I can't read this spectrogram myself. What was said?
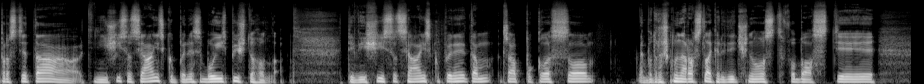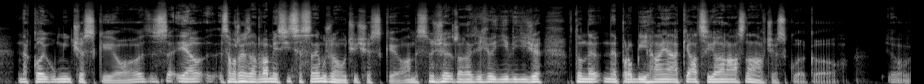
prostě ta, ty nižší sociální skupiny se bojí spíš tohohle. Ty vyšší sociální skupiny tam třeba poklesl nebo trošku narostla kritičnost v oblasti nakolik umí česky. Jo. Já, samozřejmě za dva měsíce se nemůžu naučit česky, jo. a myslím, že řada těch lidí vidí, že v tom ne, neprobíhá nějaká cílená snaha v Česku. Jako, jo.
